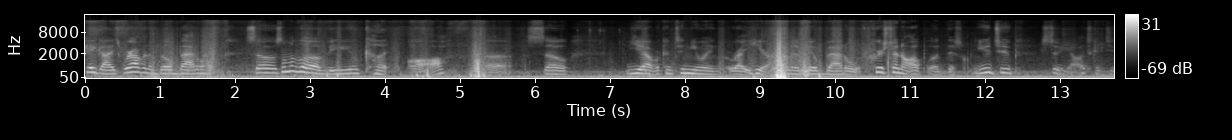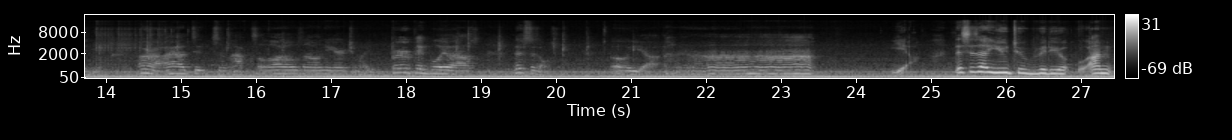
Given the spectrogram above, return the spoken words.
Hey guys, we're having a build battle. So some of the video cut off. Uh, so yeah, we're continuing right here. I'm having a build battle with Christian. I'll upload this on YouTube. So yeah, let's continue. Alright, I added some axolotls on here to my perfect blue house. This is awesome. Oh yeah. yeah. This is a YouTube video. I'm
